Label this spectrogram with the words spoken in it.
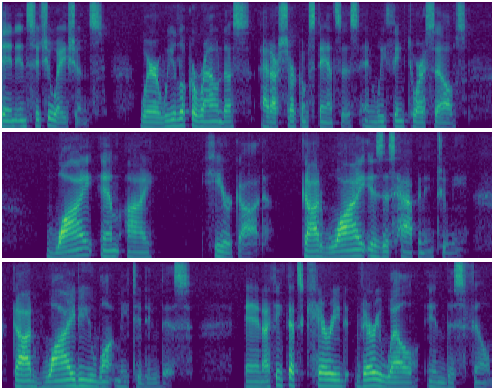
been in situations where we look around us at our circumstances and we think to ourselves, why am I here, God? God, why is this happening to me? God, why do you want me to do this? And I think that's carried very well in this film.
